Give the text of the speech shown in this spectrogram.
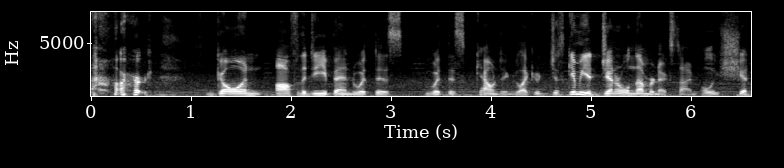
are going off the deep end with this with this counting. Like, just give me a general number next time. Holy shit.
